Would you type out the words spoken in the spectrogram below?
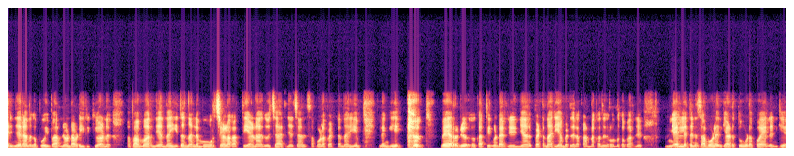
അരിഞ്ഞു തരാന്നൊക്കെ പോയി പറഞ്ഞുകൊണ്ട് അവിടെ ഇരിക്കുവാണ്. അപ്പം അമ്മ പറഞ്ഞു എന്നാൽ ഇത് നല്ല മൂർച്ചയുള്ള കത്തിയാണ്. അത് വെച്ച് അരിഞ്ഞു വെച്ചാൽ സബോള പെട്ടെന്ന് അരിയും. അല്ലെങ്കിൽ വേറൊരു കത്തിയും കൊണ്ട് അരിഞ്ഞു കഴിഞ്ഞാൽ പെട്ടെന്ന് അരിയാൻ പറ്റത്തില്ല കണ്ണൊക്കെ നീറും എന്നൊക്കെ പറഞ്ഞ്. തന്നെ സബോള എനിക്ക് അടുത്തുകൂടെ പോയാൽ എനിക്ക്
